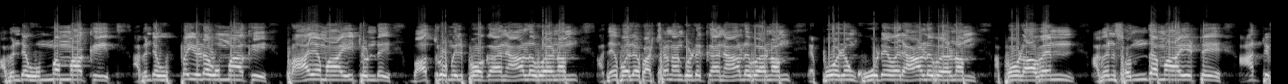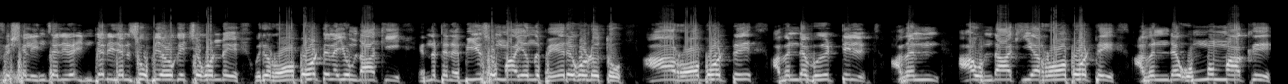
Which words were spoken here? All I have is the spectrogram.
അവന്റെ ഉമ്മമ്മാക്ക് അവന്റെ ഉപ്പയുടെ ഉമ്മാക്ക് പ്രായമായിട്ടുണ്ട്. ബാത്റൂമിൽ പോകാൻ ആൾ വേണം അതേപോലെ ഭക്ഷണം കൊടുക്കാൻ ആൾ വേണം എപ്പോഴും കൂടെ ഒരാൾ വേണം. അപ്പോൾ അവൻ അവൻ സ്വന്തമായിട്ട് ആർട്ടിഫിഷ്യൽ ഇന്റലി ഇന്റലിജൻസ് ഉപയോഗിച്ചുകൊണ്ട് ഒരു റോബോട്ടിനെ ഉണ്ടാക്കി. എന്നിട്ട് നബീസുമ്മ എന്ന് പേര് കൊടുത്തു. ആ റോബോട്ട് അവന്റെ വീട്ടിൽ അവൻ ആ ഉണ്ടാക്കിയ റോബോട്ട് അവന്റെ ഉമ്മുമ്മാക്ക്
